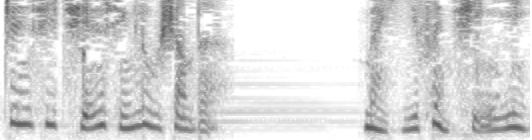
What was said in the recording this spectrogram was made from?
珍惜前行路上的每一份情谊。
